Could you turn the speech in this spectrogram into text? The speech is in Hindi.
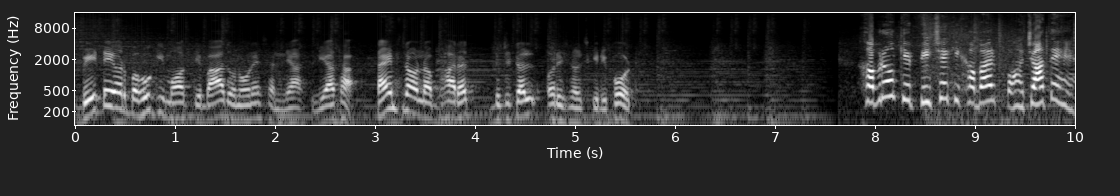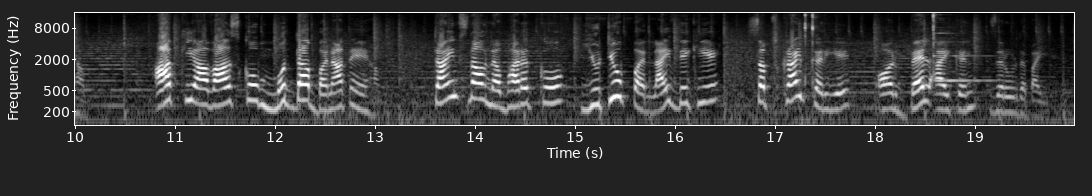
बेटे और बहू की मौत के बाद उन्होंने संन्यास लिया था। Times Now Nav Bharat, digital originals की रिपोर्ट। खबरों के पीछे की खबर पहुंचाते हैं हम। आपकी आवाज़ को मुद्दा बनाते हैं हम। टाइम्स नाउ नव भारत को यूट्यूब पर लाइव देखिए सब्सक्राइब करिए और बेल आइकन ज़रूर दबाइए।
